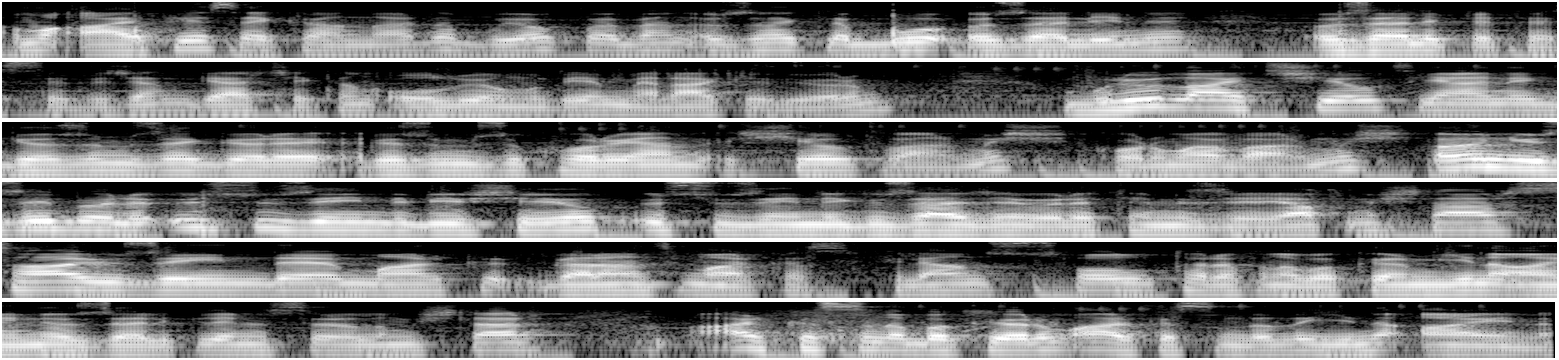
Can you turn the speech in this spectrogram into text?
Ama IPS ekranlarda bu yok ve ben özellikle bu özelliğini özellikle test edeceğim. Gerçekten oluyor mu diye merak ediyorum. Blue Light Shield yani gözümüze göre gözümüzü koruyan shield varmış, koruma varmış. Ön yüzey böyle üst yüzeyinde bir şey yok. Üst yüzeyinde güzelce böyle temizce yapmışlar. Sağ yüzeyinde marka, garanti markası falan. Sol tarafına bakıyorum yine aynı özelliklerini sıralamışlar. Arkasına bakıyorum arkasında da yine aynı.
